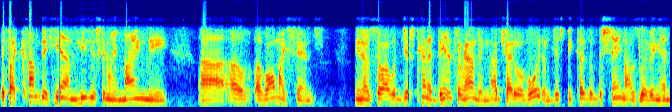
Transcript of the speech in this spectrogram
if I come to him, he's just going to remind me uh, of of all my sins you know, so I would just kind of dance around him. I'd try to avoid him just because of the shame I was living in.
